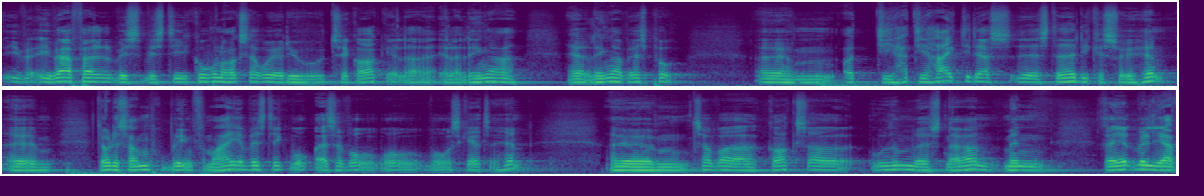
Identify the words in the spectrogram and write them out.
i, i hvert fald, hvis, hvis de er gode nok, så ryger de jo til GOG eller, eller, længere, eller længere vestpå. Øhm, og de har, de har ikke de der øh, steder, de kan søge hen. Øhm, det var det samme problem for mig. Jeg vidste ikke, hvor, altså, hvor, hvor, hvor skal jeg tage hen. Øhm, så var GOG så ude med snøren, men reelt vil jeg,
